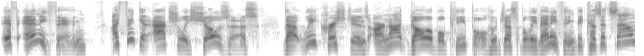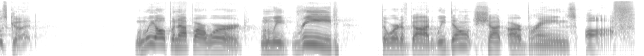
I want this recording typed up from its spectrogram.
If anything, I think it actually shows us that we Christians are not gullible people who just believe anything because it sounds good. When we open up our word, when we read the word of God, we don't shut our brains off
